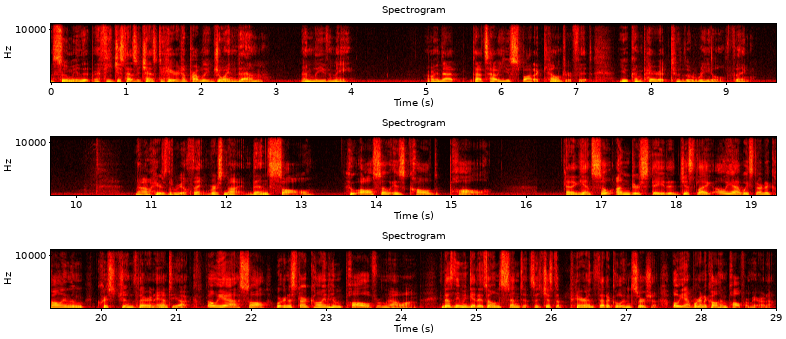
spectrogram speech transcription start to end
assuming that if he just has a chance to hear it, he'll probably join them and leave me. I mean, that, that's how you spot a counterfeit. You compare it to the real thing. Now, here's the real thing. Verse 9 Then Saul, who also is called Paul, and again, so understated, just like, oh yeah, we started calling them Christians there in Antioch. Oh yeah, Saul. We're going to start calling him Paul from now on. It doesn't even get its own sentence, it's just a parenthetical insertion. Oh yeah, we're going to call him Paul from here on out.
